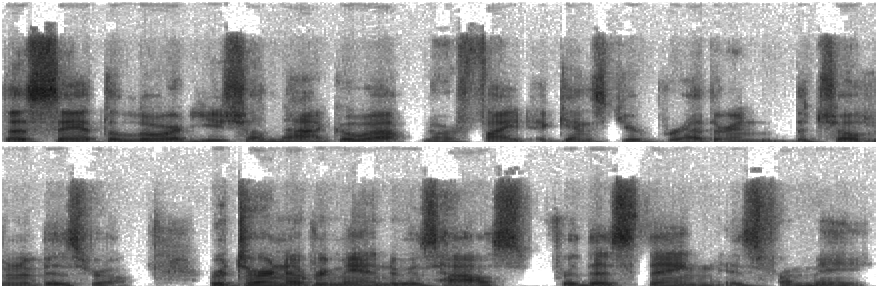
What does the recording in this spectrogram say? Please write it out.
Thus saith the Lord, ye shall not go up nor fight against your brethren, the children of Israel. Return every man to his house, for this thing is from me.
